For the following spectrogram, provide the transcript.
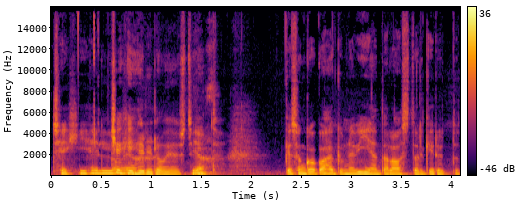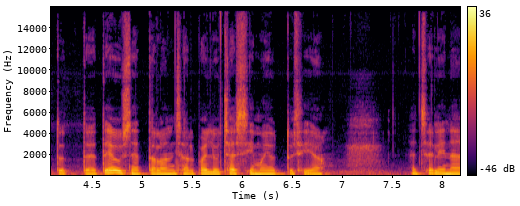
Tšehhi helilooja. Tšehhi helilooja, just nimelt. Kes on ka kahekümne viiendal aastal kirjutatud teos, nii et tal on seal palju džässimõjutusi ja et selline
